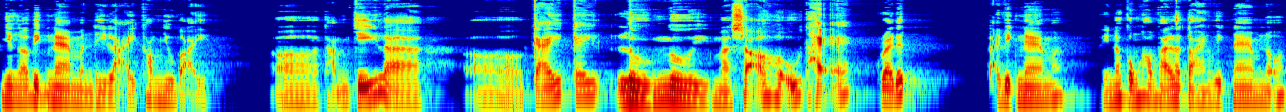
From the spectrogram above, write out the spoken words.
Nhưng ở Việt Nam mình thì lại không như vậy. Uh, thậm chí là uh, cái cái lượng người mà sở hữu thẻ credit tại Việt Nam á, thì nó cũng không phải là toàn Việt Nam nữa.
